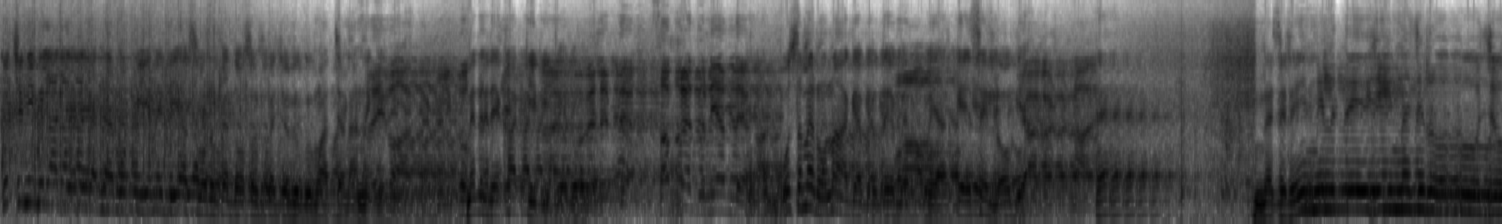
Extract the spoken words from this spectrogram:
कुछ नहीं मिला जेब के अंदर। वो पिए ने दिया सौ रुपए दो सौ रुपए जो भी घुमा चढ़ाने के लिए। मैंने देखा टीवी पे। सबने दुनिया ने देखा। उस समय रोना आ गया गुरुदेव मेरे को यार कि ऐसे लोग यार। नज़रें मिलते ही नज़रों को जो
